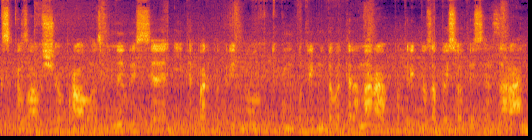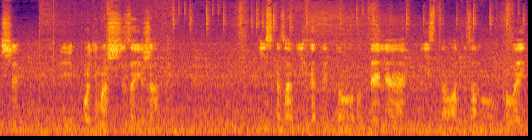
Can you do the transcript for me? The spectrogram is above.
сказав, що правила змінилися, і тепер потрібно, кому потрібно до ветеринара, потрібно записуватися заранше і потім аж заїжджати. І сказав їхати до готеля і ставати заново в колейку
